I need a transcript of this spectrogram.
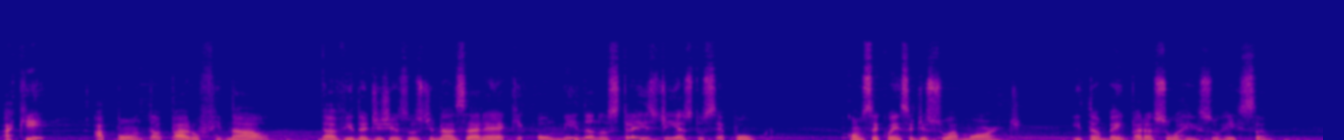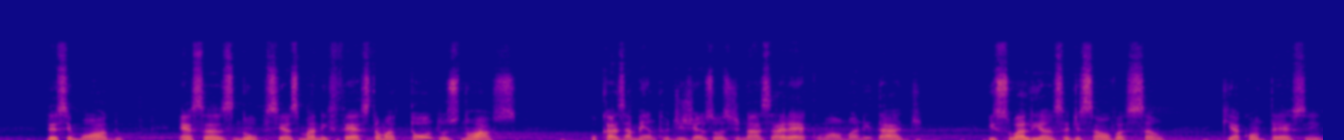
Aqui aponta para o final da vida de Jesus de Nazaré que culmina nos três dias do sepulcro, consequência de sua morte e também para sua ressurreição. Desse modo, essas núpcias manifestam a todos nós o casamento de Jesus de Nazaré com a humanidade e sua aliança de salvação que acontecem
